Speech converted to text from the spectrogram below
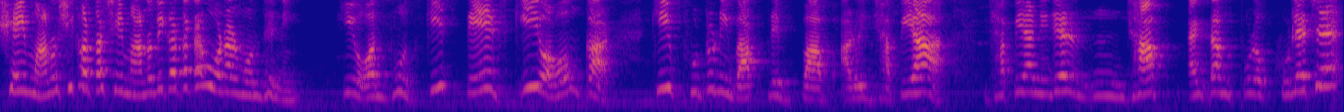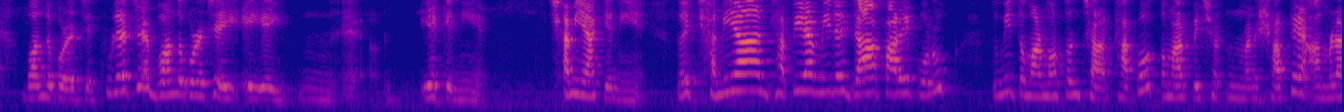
সেই মানসিকতা, সেই মানবিকতাটাও ওনার মধ্যে নেই। কি অদ্ভুত, কি তেজ, কি অহংকার, কি ফুটুনি, বাপরে বাপ। আর ওই ঝাপিয়া, ঝাঁপিয়া নিজের ঝাঁপ একদম পুরো খুলেছে, বন্ধ করেছে, খুলেছে, বন্ধ করেছে এই এই ইয়েকে নিয়ে। ছামিয়াকে নিয়ে। তো এই ছামিয়া ঝাঁপিয়া মিলে যা পারে করুক, তুমি তোমার মতন থাকো, তোমার পেছন মানে সাথে আমরা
